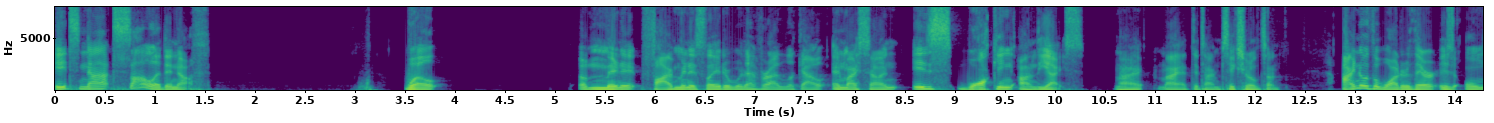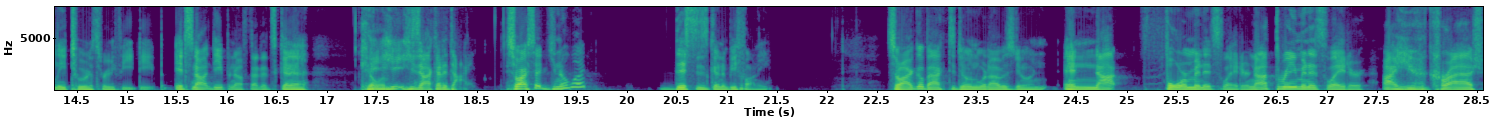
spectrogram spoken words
it's not solid enough." Well, a minute, 5 minutes later, whatever, I look out and my son is walking on the ice. My my at the time 6-year-old son. I know the water there is only 2 or 3 feet deep. It's not deep enough that it's going to Kill him. he, he's not going to die. So I said, you know what? This is going to be funny. So I go back to doing what I was doing, and not four minutes later, not three minutes later, I hear a crash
